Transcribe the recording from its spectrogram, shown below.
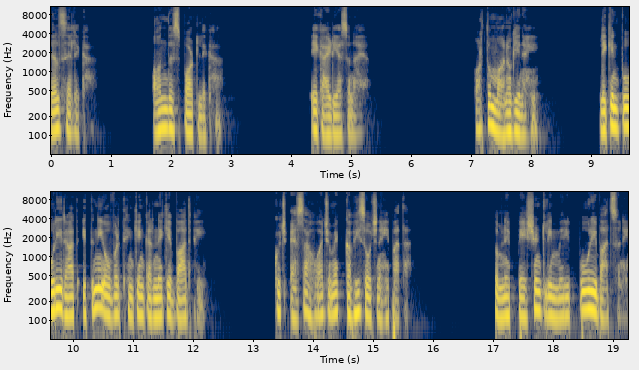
दिल से लिखा ऑन द स्पॉट लिखा, एक आइडिया सुनाया। और तुम मानोगी नहीं, लेकिन पूरी रात इतनी ओवर थिंकिंग करने के बाद भी कुछ ऐसा हुआ जो मैं कभी सोच नहीं पाता। तुमने पेशेंटली मेरी पूरी बात सुनी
